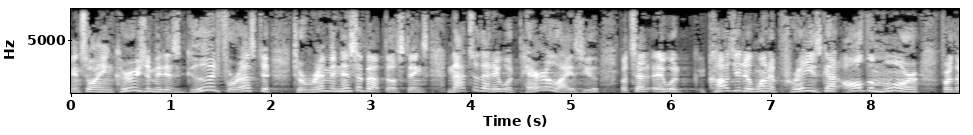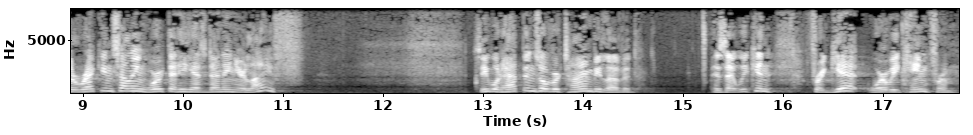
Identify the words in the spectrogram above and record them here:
And so I encourage them, it is good for us to, to reminisce about those things, not so that it would paralyze you, but so that it would cause you to want to praise God all the more for the reconciling work that He has done in your life. See, what happens over time, beloved, is that we can forget where we came from.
